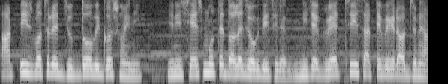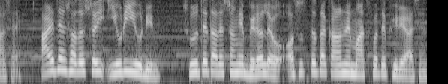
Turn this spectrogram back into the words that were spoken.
আটত্রিশ বছরের যুদ্ধ অভিজ্ঞ সৈনিক। যিনি শেষ মুহূর্তে দলে যোগ দিয়েছিলেন, নিজের গ্রেড থ্রি সার্টিফিকেট অর্জনে আসায় আরেকজন সদস্য ইউরি ইউডিন, শুরুতে তাদের সঙ্গে বেরোলেও অসুস্থতার কারণে মাঝপথে ফিরে আসেন।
